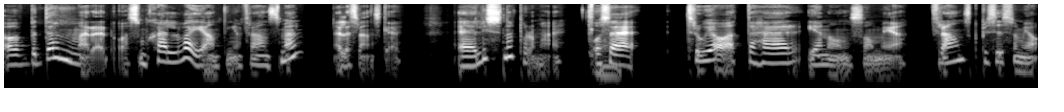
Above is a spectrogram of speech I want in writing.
av bedömare då, som själva är antingen fransmän eller svenskar, lyssna på de här. Och säga, tror jag att det här är någon som är fransk, precis som jag?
